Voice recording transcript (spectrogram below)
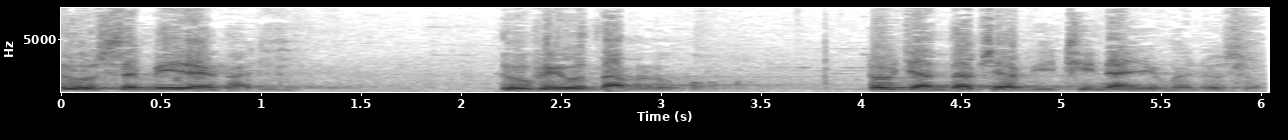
သူ့ကိုစစ်မေးတဲ့အခါကျသူ့ဖေကိုတတ်မလို့ပေါ့တုတ်ကြံတက်ဖြတ်ပြီးထိနှံ့ယူမယ်လို့ဆို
